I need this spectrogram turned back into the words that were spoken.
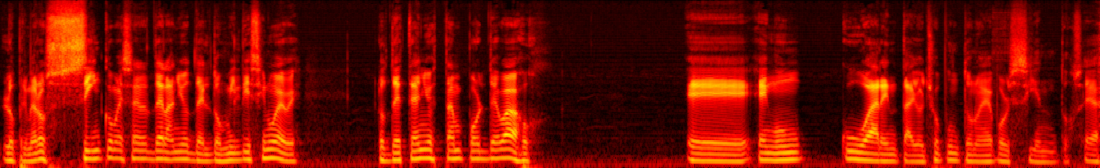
los primeros cinco meses del año del 2019, los de este año están por debajo eh, en un 48.9%, o sea,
